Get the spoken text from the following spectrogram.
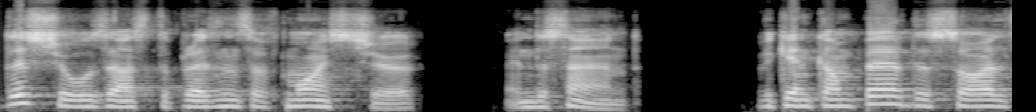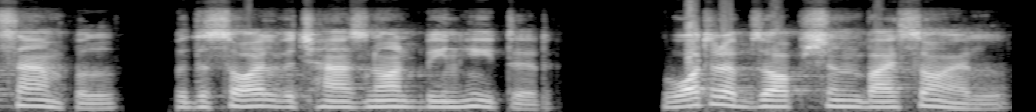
This shows us the presence of moisture in the sand. We can compare the soil sample with the soil which has not been heated. Water absorption by soil.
